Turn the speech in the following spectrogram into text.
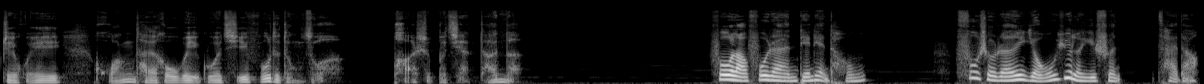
这回皇太后为国祈福的动作，怕是不简单呢。”傅老夫人点点头，傅守仁犹豫了一瞬，才道：“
